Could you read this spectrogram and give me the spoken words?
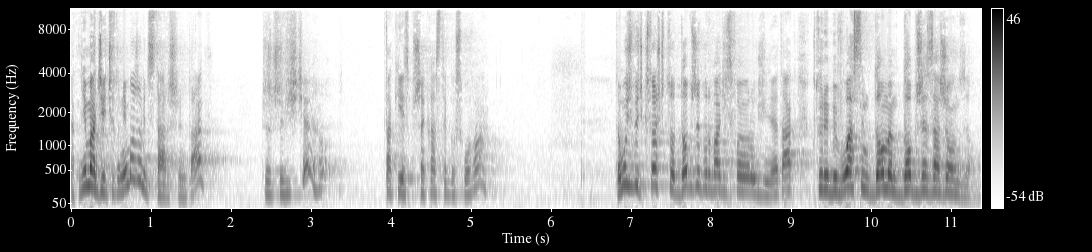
jak nie ma dzieci, to nie może być starszym, tak? Czy rzeczywiście taki jest przekaz tego słowa? To musi być ktoś, kto dobrze prowadzi swoją rodzinę, tak? który by własnym domem dobrze zarządzał,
